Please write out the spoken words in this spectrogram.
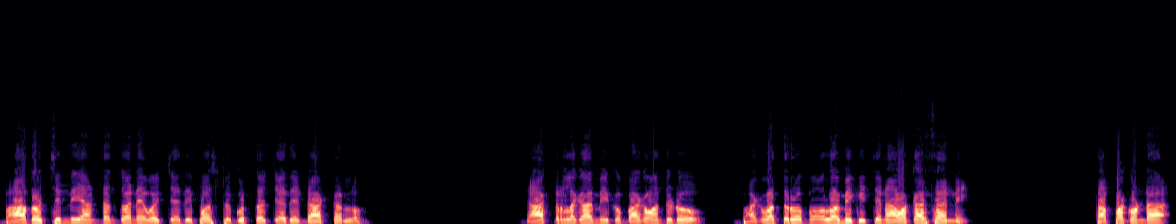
బాధ వచ్చింది అంటంతోనే వచ్చేది ఫస్ట్ గుర్తొచ్చేది డాక్టర్లు. డాక్టర్లుగా మీకు భగవంతుడు భగవత్ రూపంలో మీకు ఇచ్చిన అవకాశాన్ని తప్పకుండా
